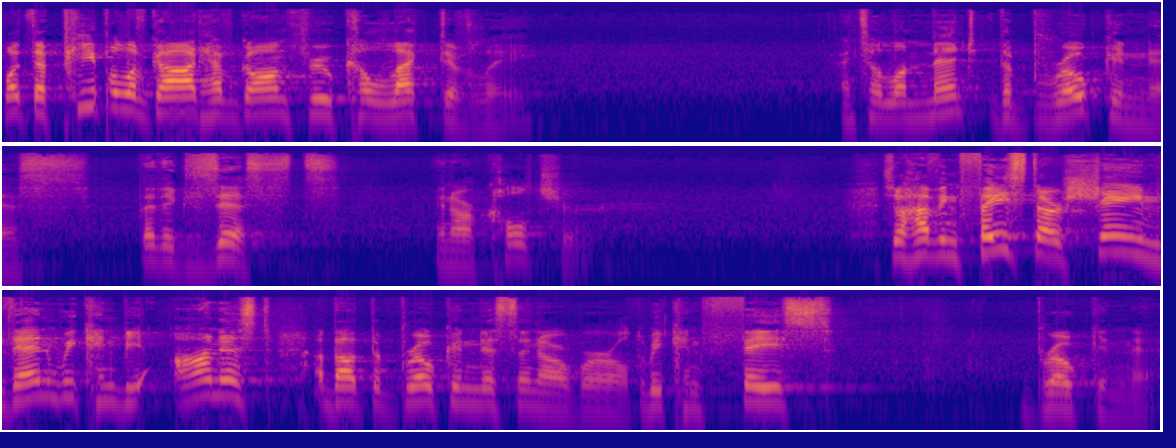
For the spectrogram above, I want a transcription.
what the people of God have gone through collectively. And to lament the brokenness that exists in our culture. So, having faced our shame, then we can be honest about the brokenness in our world. We can face brokenness.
